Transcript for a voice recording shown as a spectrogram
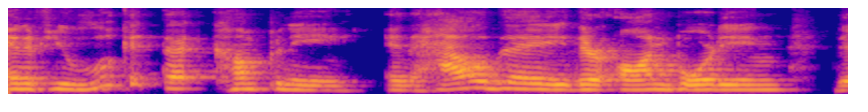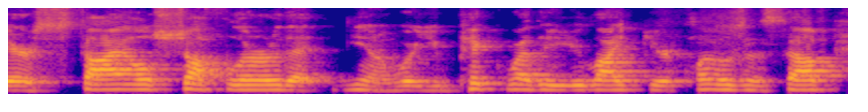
And if you look at that company and how they their onboarding, their style shuffler that you know where you pick whether you like your clothes and stuff,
